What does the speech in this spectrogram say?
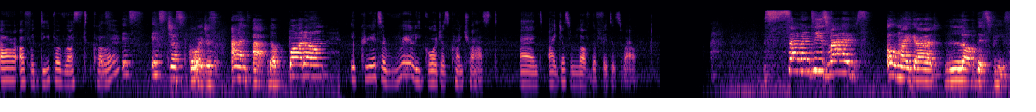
are of a deeper rust color. It's, it's, it's just gorgeous. And at the bottom, it creates a really gorgeous contrast and I just love the fit as well. 70s vibes. Oh my God, love this piece.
